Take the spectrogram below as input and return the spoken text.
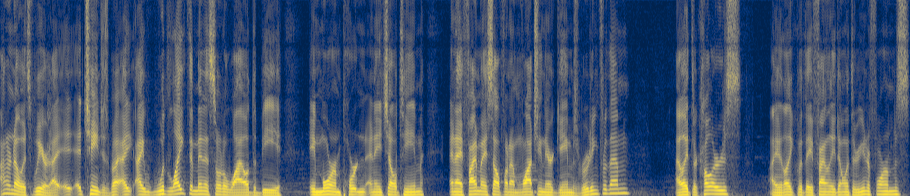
I don't know. It's weird. I, it, it changes, but I, I would like the Minnesota Wild to be a more important NHL team, and I find myself when I'm watching their games rooting for them. I like their colors. I like what they finally done with their uniforms.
